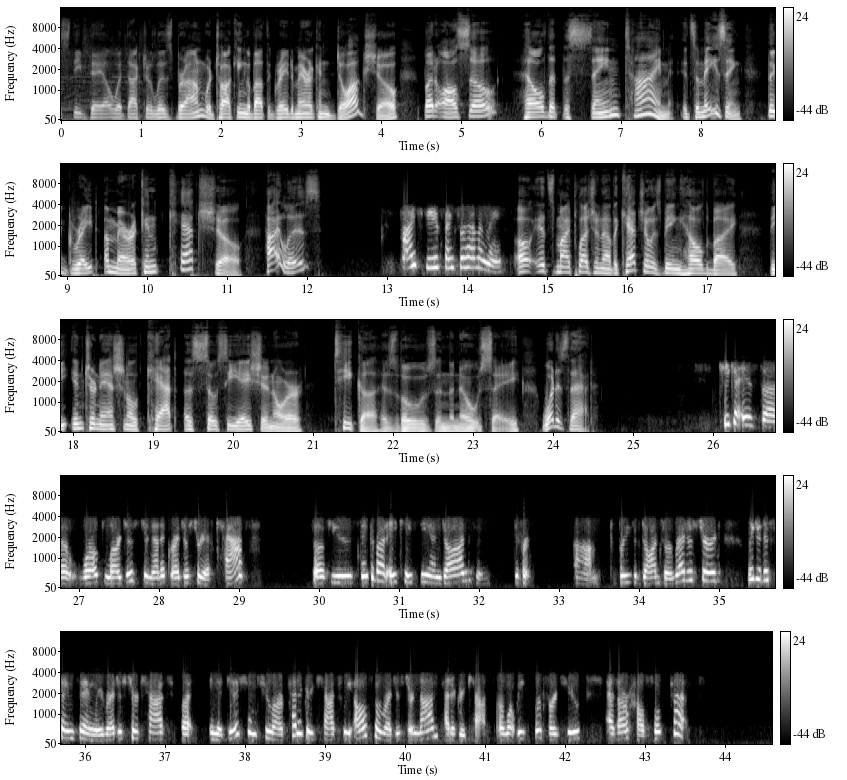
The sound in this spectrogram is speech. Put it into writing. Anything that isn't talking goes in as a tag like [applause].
Steve Dale with Dr. Liz Brown. We're talking about the Great American Dog Show, but also held at the same time. It's amazing. The Great American Cat Show. Hi, Liz. Hi, Steve. Thanks for having me. Oh, it's my pleasure. Now, the Cat Show is being held by the International Cat Association, or TICA, as those in the know say. What is that? TICA is the world's largest genetic registry of cats. So if you think about AKC and dogs, and different um, breeds of dogs are registered, we do the same thing. We register cats, but in addition to our pedigree cats, we also register non-pedigree cats, or what we refer to as our household pets.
